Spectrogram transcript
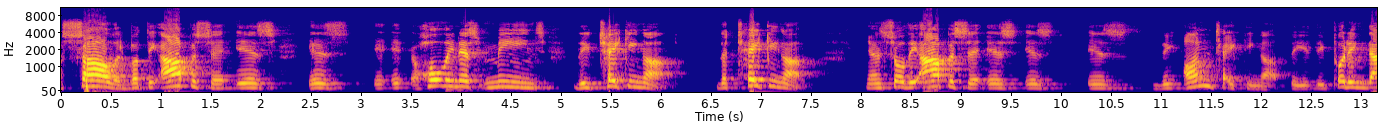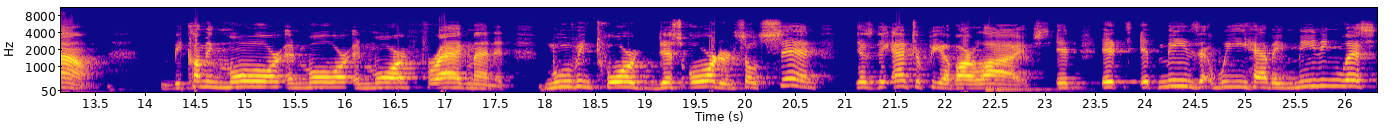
solid. But the opposite is is it, it, holiness means the taking up, the taking up. And so the opposite is, is, is the untaking up, the, the putting down, becoming more and more and more fragmented, moving toward disorder. And so sin is the entropy of our lives. It, it, it means that we have a meaningless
